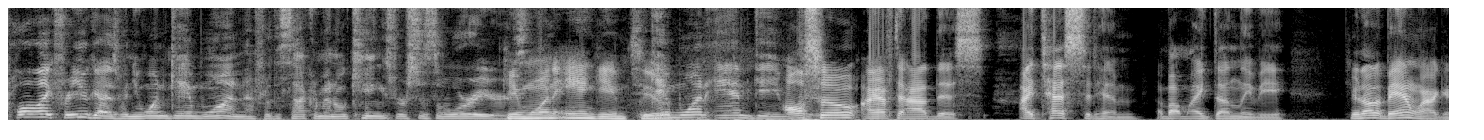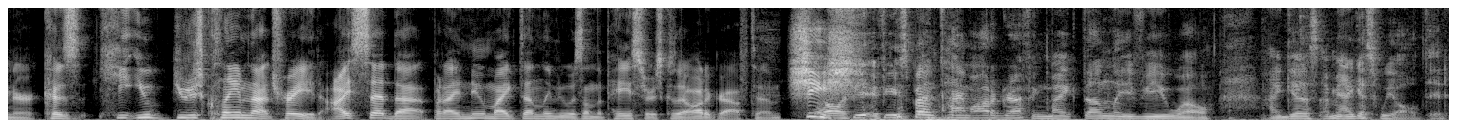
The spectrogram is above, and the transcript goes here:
Probably like for you guys when you won Game One for the Sacramento Kings versus the Warriors. game one and game two. Game One and Game. Two. Also, I have to add this. I tested him about Mike Dunleavy. You're not a bandwagoner because he you you just claimed that trade. I said that, but I knew Mike Dunleavy was on the Pacers because I autographed him. Sheesh. Well, if you, if you spend time autographing Mike Dunleavy, well, I guess I mean I guess we all did.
